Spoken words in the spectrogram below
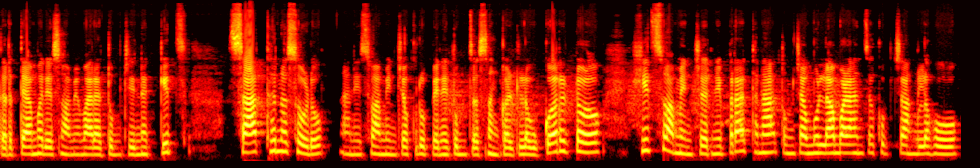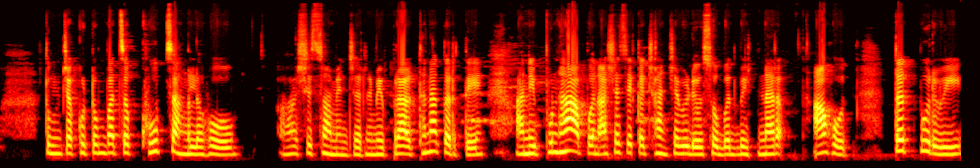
तर त्यामध्ये स्वामी महाराज तुमची नक्कीच साथ न सोडो आणि स्वामींच्या कृपेने तुमचं संकट लवकर टळो. हीच स्वामींचरणी प्रार्थना. तुमच्या मुलाबाळांचं खूप चांगलं हो. तुमच्या कुटुंबाचं खूप चांगलं हो. अशी स्वामींचरणी मी प्रार्थना करते आणि पुन्हा आपण अशाच एका छानशा व्हिडिओसोबत भेटणार आहोत. तत्पूर्वी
